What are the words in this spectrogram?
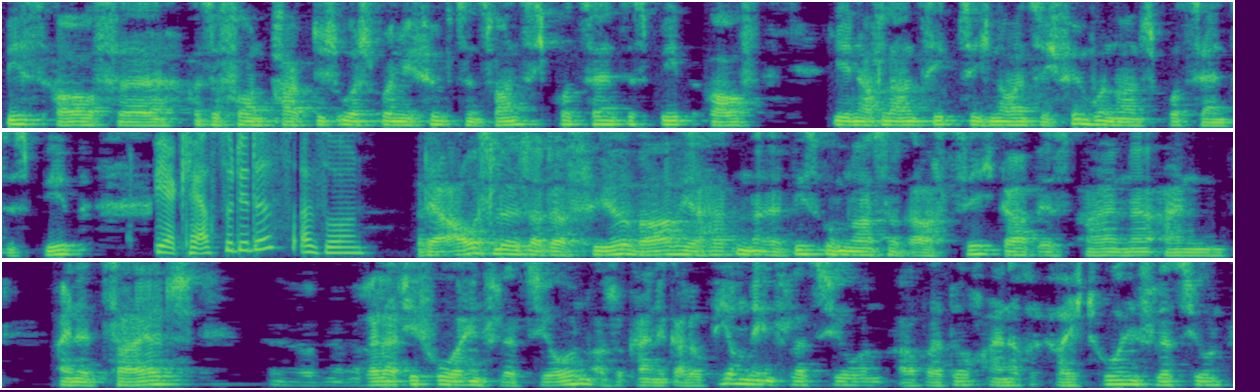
bis auf, äh, also von praktisch ursprünglich 15, 20 Prozent des BIP auf je nach Land 70, 90, 95 Prozent des BIP. Wie erklärst du dir das? Also der Auslöser dafür war, wir hatten äh, bis um 1980 gab es eine, ein, eine Zeit äh, relativ hohe Inflation, also keine galoppierende Inflation, aber doch eine recht hohe Inflation,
